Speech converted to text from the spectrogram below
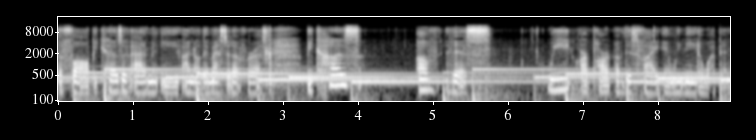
the fall, because of Adam and Eve. I know they messed it up for us. Because of this, we are part of this fight and we need a weapon.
